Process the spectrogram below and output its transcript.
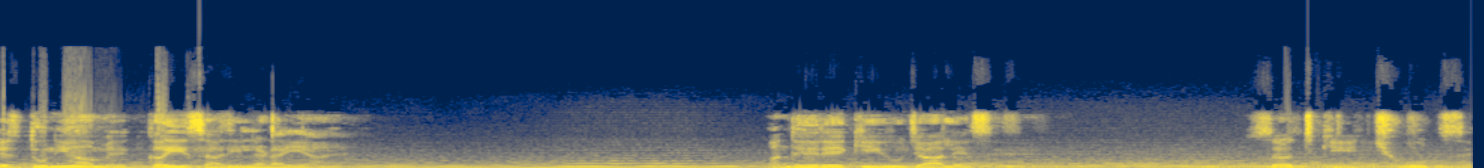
इस दुनिया में कई सारी लड़ाइयाँ हैं। अंधेरे की उजाले से, सच की झूठ से,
